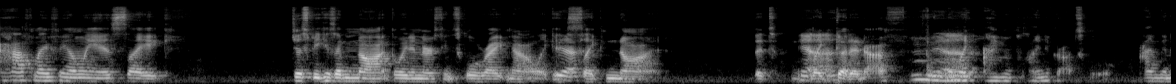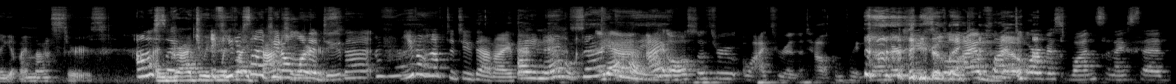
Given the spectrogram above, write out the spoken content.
half my family is like, just because I'm not going to nursing school right now, like it's Yeah. like not, it's Yeah. like good enough. Mhm. Yeah. I'm like, I'm applying to grad school. I'm gonna get my master's. Honestly, I'm graduating if with you my decide you don't want to do that, you don't have to do that either. I know. Exactly. Yeah, I also threw. Well, I threw in the towel completely on nursing school. like, I applied to no. Orvis once, and I said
